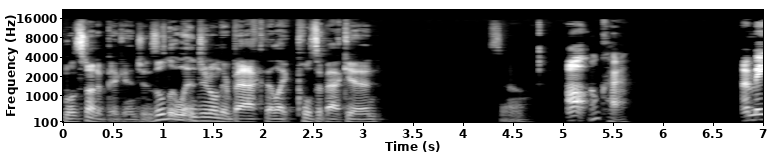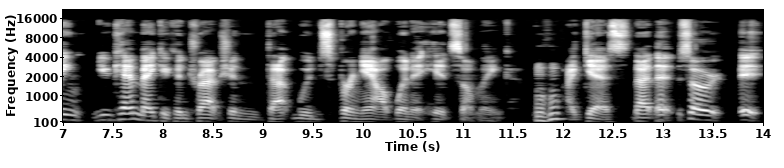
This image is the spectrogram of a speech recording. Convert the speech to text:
well, it's not a big engine. It's a little engine on their back that like pulls it back in. So Uh, okay, I mean, you can make a contraption that would spring out when it hits something. Mhm. I guess that, that so it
